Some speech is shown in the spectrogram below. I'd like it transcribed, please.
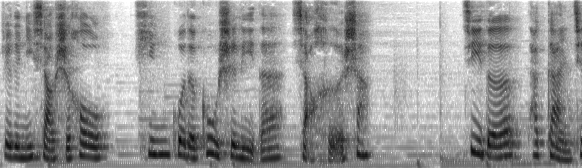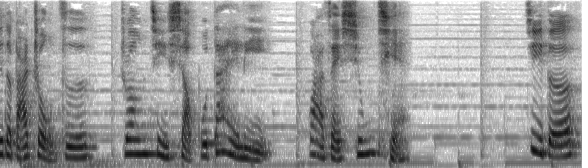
这个你小时候听过的故事里的小和尚，记得他感激地把种子装进小布袋里，挂在胸前。记得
